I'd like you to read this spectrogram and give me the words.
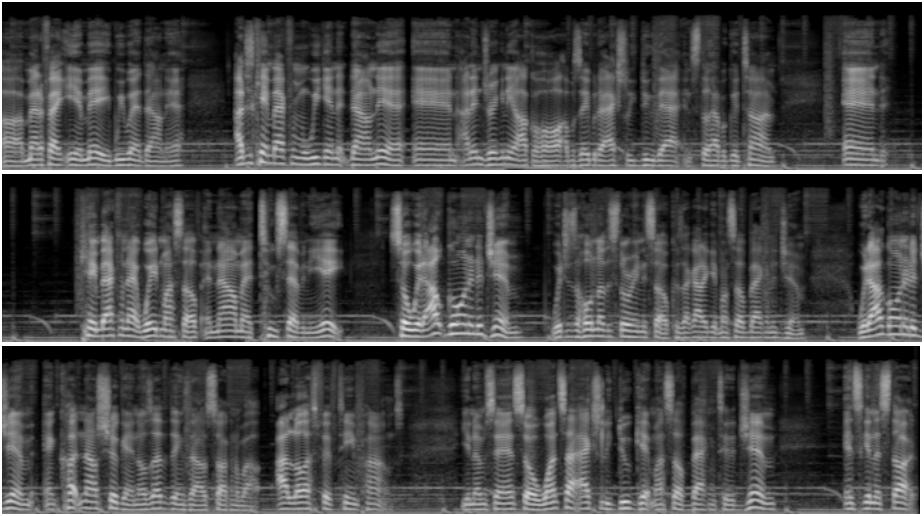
Uh, matter of fact, EMA, we went down there. I just came back from a weekend down there and I didn't drink any alcohol. I was able to actually do that and still have a good time. And came back from that, weighed myself, and now I'm at 278. So without going to the gym, which is a whole nother story in itself, because I got to get myself back in the gym, without going to the gym and cutting out sugar and those other things that I was talking about, I lost 15 pounds. You know what I'm saying? So once I actually do get myself back into the gym, it's gonna start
